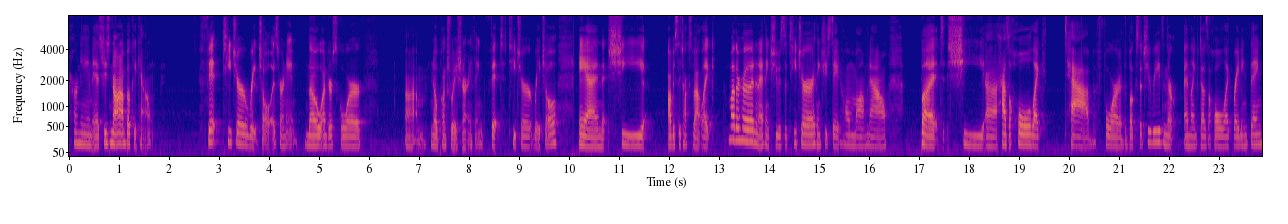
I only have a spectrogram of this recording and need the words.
her name is she's not a book account. Fit Teacher Rachel is her name. No underscore, um, no punctuation or anything. Fit Teacher Rachel, and she obviously talks about like motherhood. And I think she was a teacher. I think she's stay at home mom now, but she uh, has a whole like tab for the books that she reads and there and like does a whole like rating thing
